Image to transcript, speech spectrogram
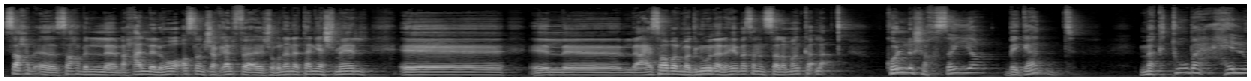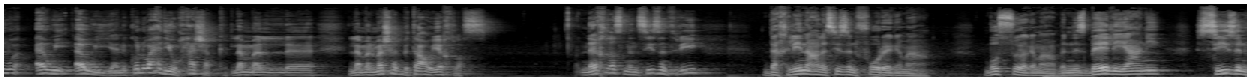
صاحب آه، صاحب المحل اللي هو أصلا شغال في شغلانة تانية شمال آه، ال- العصابة المجنونة اللي هي مثلا سلامانكا. لا كل شخصية بجد مكتوبة حلوة قوي قوي يعني كل واحد يوحشك لما لما المشهد بتاعه يخلص. نخلص من season 3 داخلين على season 4 يا جماعة. بصوا يا جماعة بالنسبة لي يعني season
